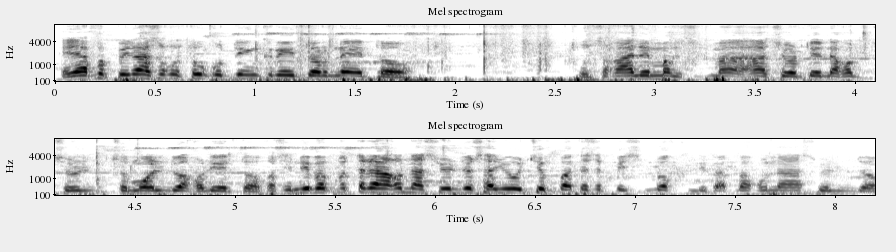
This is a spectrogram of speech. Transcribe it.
Kaya po pinasok ko itong kunting creator na ito. Kung sakali mag na ako, sumoldo ako dito. Kasi hindi pa pa talaga ako nasweldo sa YouTube pati sa Facebook. Hindi pa pa ako nasweldo.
